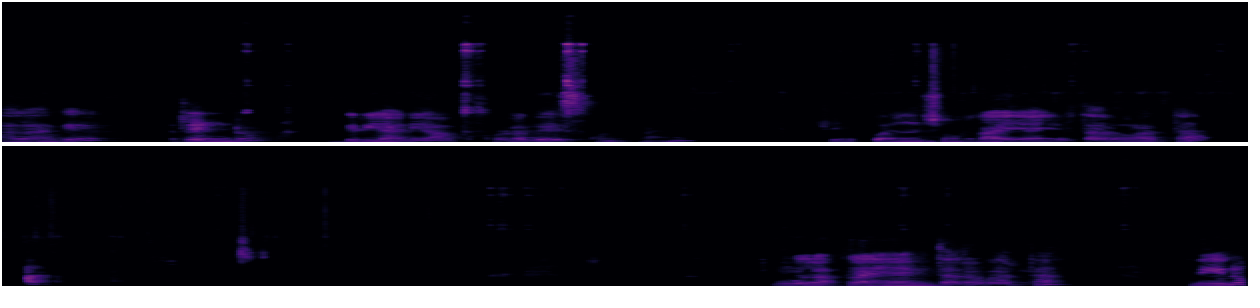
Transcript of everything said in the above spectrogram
అలాగే రెండు బిర్యానీ ఆకు కూడా వేసుకుంటున్నాను. ఇవి కొంచెం ఫ్రై అయిన తర్వాత ఇలా ఫ్రై అయిన తర్వాత నేను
